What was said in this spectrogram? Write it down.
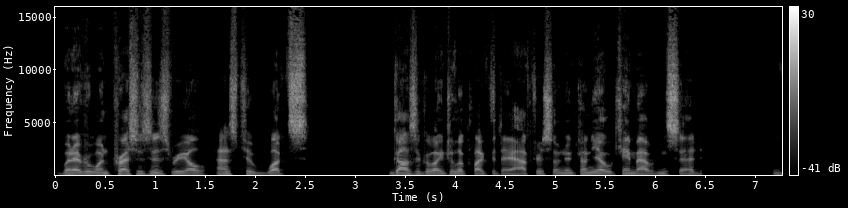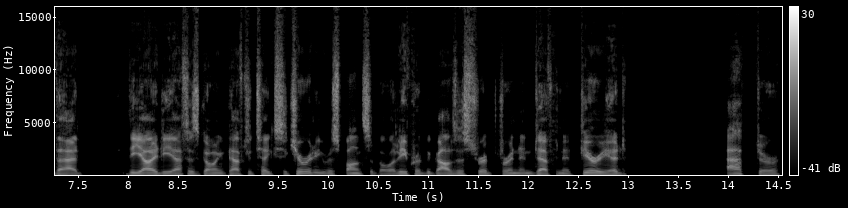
When everyone presses Israel as to what's Gaza going to look like the day after. So Netanyahu came out and said that the IDF is going to have to take security responsibility for the Gaza Strip for an indefinite period after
